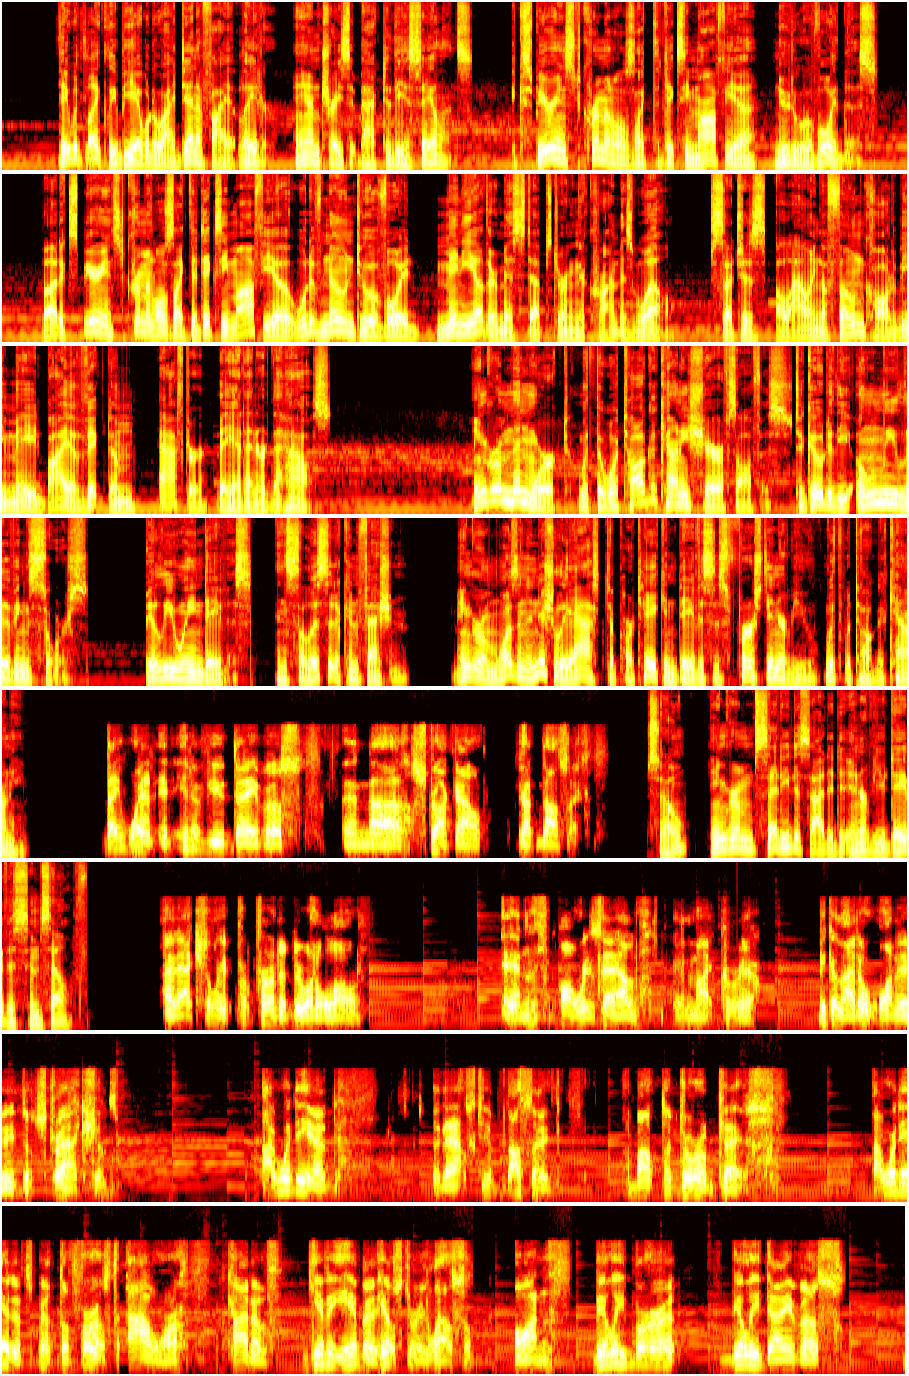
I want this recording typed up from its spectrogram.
they would likely be able to identify it later and trace it back to the assailants. Experienced criminals like the Dixie Mafia knew to avoid this. But experienced criminals like the Dixie Mafia would have known to avoid many other missteps during the crime as well, such as allowing a phone call to be made by a victim after they had entered the house. Ingram then worked with the Watauga County Sheriff's Office to go to the only living source, Billy Wayne Davis, and solicit a confession. Ingram wasn't initially asked to partake in Davis's first interview with Watauga County they went and interviewed Davis and uh, struck out, got nothing. So Ingram said he decided to interview Davis himself. I'd actually prefer to do it alone and always have in my career because I don't want any distractions. I went in and asked him nothing about the Durham case. I went in and spent the first hour kind of giving him a history lesson on Billy Burt, Billy Davis,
